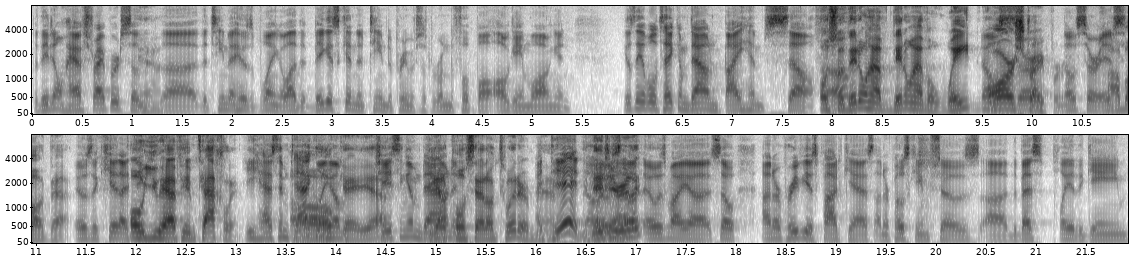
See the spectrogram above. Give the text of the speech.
but they don't have stripers. So Yeah. the the team that he was playing, a lot of the biggest kid in the team to pretty much just run the football all game long, and he was able to take him down by himself. Oh, so they don't have they don't have a weight No, or sir. striper. No, sir. How about that? It was a kid. I Oh, you have him tackling. he has him tackling oh, okay, him, yeah. chasing him down. You got to post that on Twitter, man. I did. Did you uh, really? it was my uh, so on our previous podcast, on our post game shows, uh, the best play of the game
